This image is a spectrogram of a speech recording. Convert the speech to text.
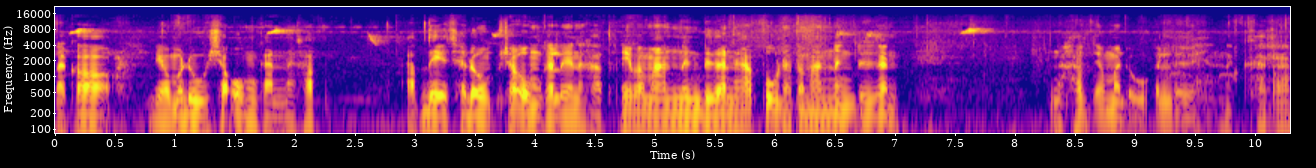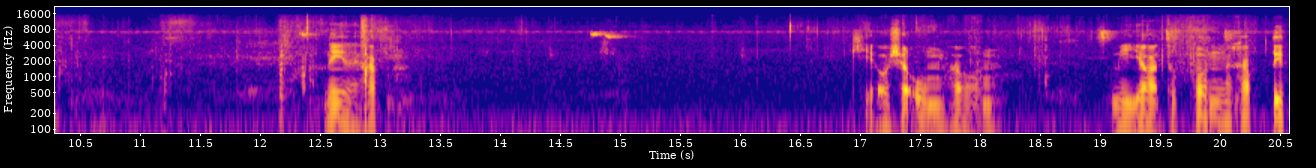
แล้วก็เดี๋ยวมาดูชะอมกันนะครับอัปเดตชะอมชะอมกันเลยนะครับ ตอนนี้ประมาณ 1 เดือนนะครับ ปลูกได้ประมาณ 1 เดือน นะครับ เดี๋ยวมาดูกันเลยนะครับ นี่นะครับ เขียวชะอุ่มครับผม มียอดทุกต้นนะครับ ติด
